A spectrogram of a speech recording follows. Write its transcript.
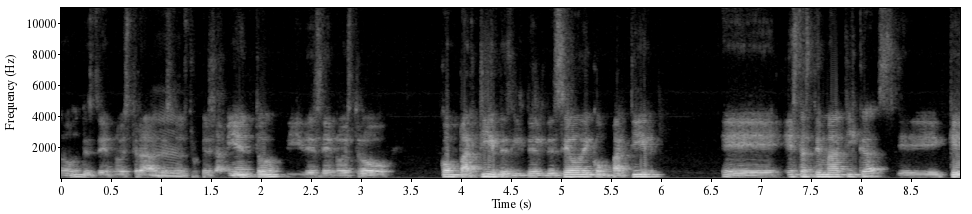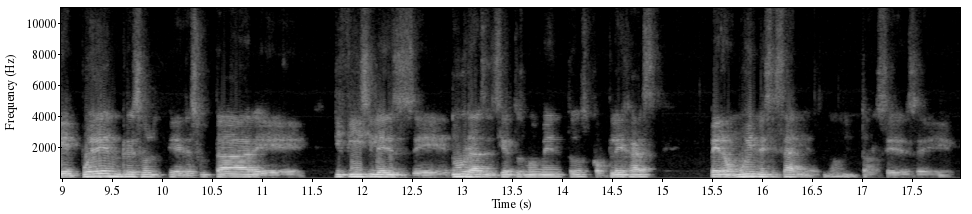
¿no? Desde, nuestra, desde nuestro pensamiento y desde nuestro compartir, desde el deseo de compartir estas temáticas que pueden resultar difíciles, eh, duras en ciertos momentos, complejas, pero muy necesarias, ¿no? Entonces, eh,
